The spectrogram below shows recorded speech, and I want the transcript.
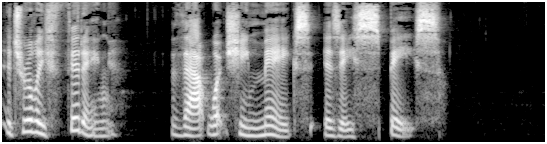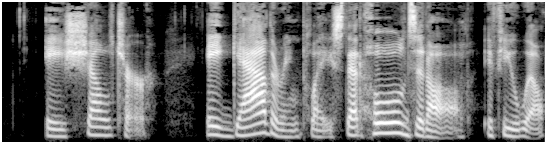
It's really fitting that what she makes is a space, a shelter, a gathering place that holds it all, if you will,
